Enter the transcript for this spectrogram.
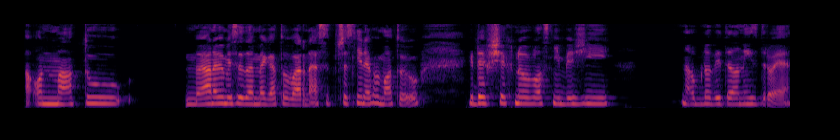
a on má tu, no já nevím, jestli to je megatovárna, já si přesně nepamatuju, kde všechno vlastně běží na obnovitelné zdroje.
